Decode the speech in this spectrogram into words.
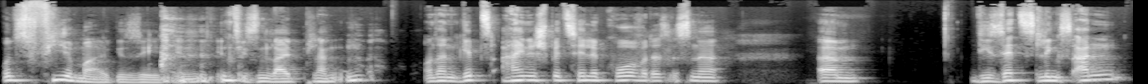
uns viermal gesehen in, in diesen Leitplanken. Und dann gibt's eine spezielle Kurve, das ist eine, ähm, die setzt links an,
